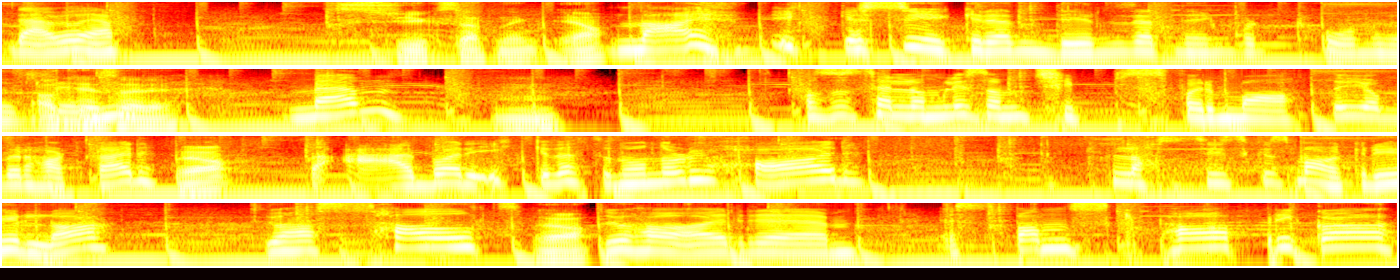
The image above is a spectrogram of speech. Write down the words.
Det er jo det. Syk setning. Ja. Nei, ikke sykere enn din setning for to minutter OK, siden. sorry. Men Mm. Altså selv om liksom chipsformatet jobber hardt der, Ja. det er bare ikke dette nå. Når du har klassiske smaker i hylla, du har salt, Ja. du har eh, spansk paprika,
